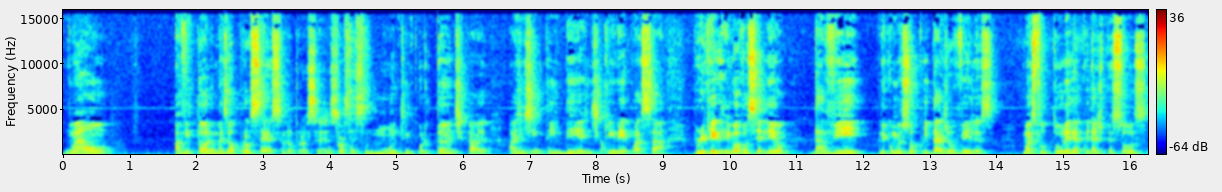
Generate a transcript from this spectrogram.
não é o, a vitória, mas é o processo. É o O processo. processo é muito importante, cara. A gente entender, a gente querer passar. Porque, igual você leu, Davi, ele começou a cuidar de ovelhas. Mas futuro ele ia cuidar de pessoas.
